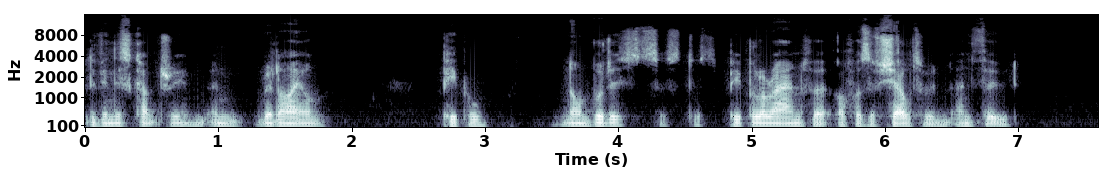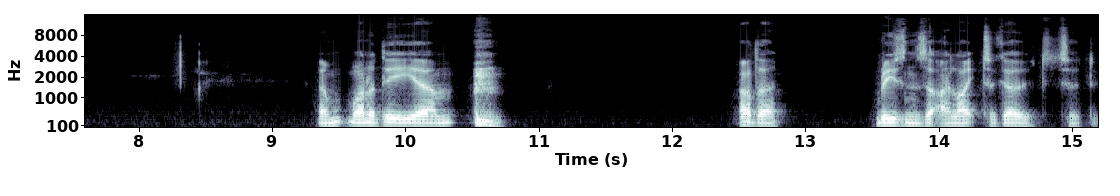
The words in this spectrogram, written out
live in this country and, and rely on people, non-Buddhists, just, just, people around for offers of shelter and, and food. And one of the um, other reasons that I like to go to, to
